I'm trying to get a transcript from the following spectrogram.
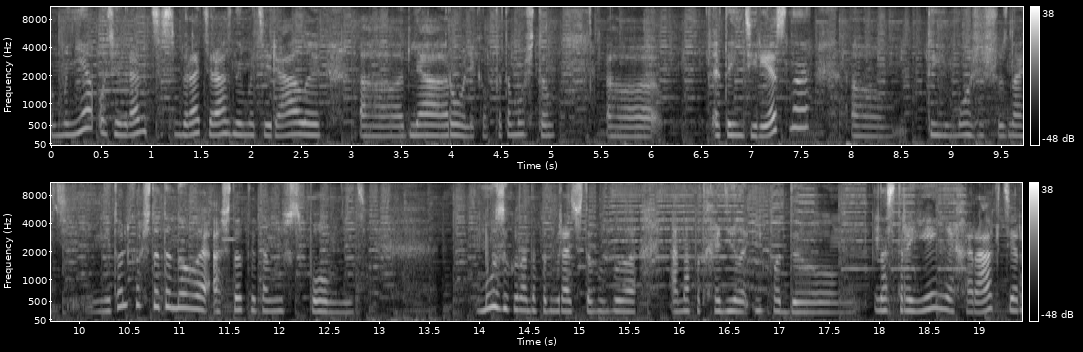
Мне очень нравится собирать разные материалы э, для роликов, потому что э, это интересно, э, ты можешь узнать не только что-то новое, а что-то там и вспомнить. Музыку надо подбирать, чтобы было, она подходила и под э, настроение, характер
